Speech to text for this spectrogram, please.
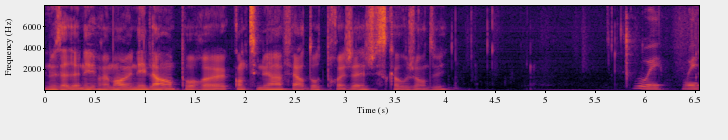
nous a donné vraiment un élan pour continuer à faire d'autres projets jusqu'à aujourd'hui. Oui, oui.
